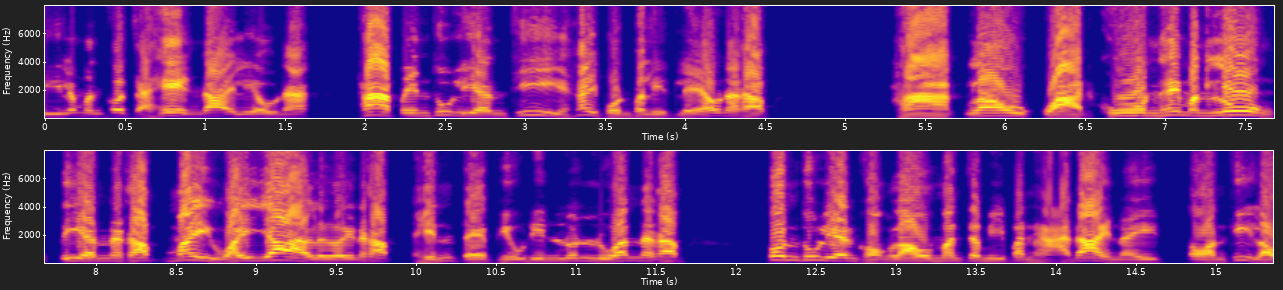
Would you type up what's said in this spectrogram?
ดี แล้วมันก็จะแห้งได้เร็วนะ ถ้าเป็นทุเรียนที่ให้ผลผลิตแล้วนะครับ หากเรากวาดโคนให้มันโล่งเตียนนะครับ ไม่ไว้หญ้าเลยนะครับ เห็นแต่ผิวดินล้วนๆนะครับ ต้นทุเรียนของเรามันจะมีปัญหาได้ในตอนที่เรา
